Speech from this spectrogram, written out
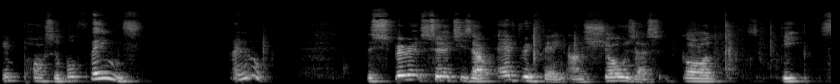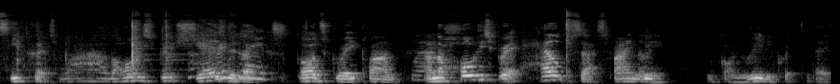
impossible things. I know. The Spirit searches out everything and shows us God's deep secrets. Wow, the Holy Spirit shares with us God's great plan. Wow. And the Holy Spirit helps us, finally. We've gone really quick today.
